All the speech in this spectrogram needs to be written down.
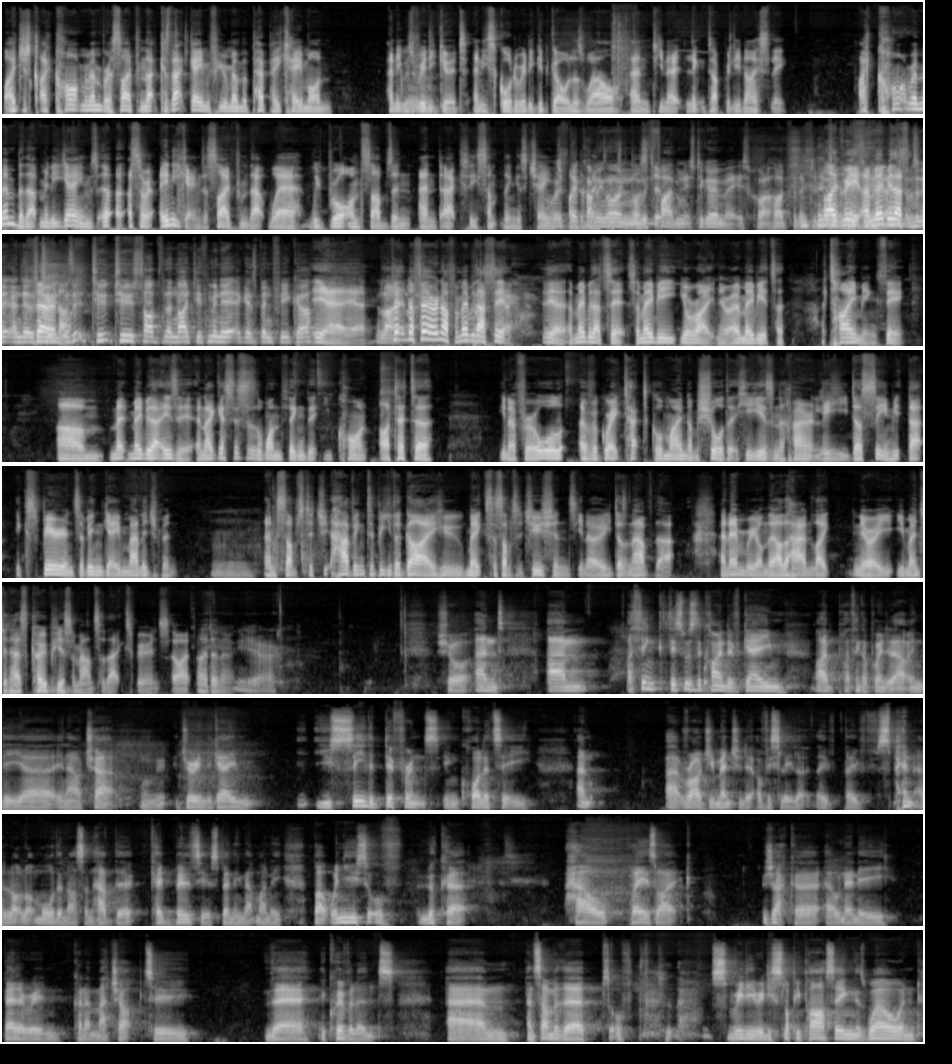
But I just I can't remember aside from that because that game, if you remember, Pepe came on and he was mm. really good and he scored a really good goal as well, and you know it linked up really nicely. I can't remember that many games. Uh, uh, sorry, any games aside from that where we brought on subs and, and actually something has changed. Well, if they're coming on with five minutes to go, mate, it's quite hard for them to do. I agree, and maybe that's it? And there was, fair two, enough. was it two, two subs in the 90th minute against Benfica. Yeah, yeah. Like, fair, no, fair enough, and maybe that's, that's it. Yeah. yeah, maybe that's it. So maybe you're right, Nero. Maybe it's a, a timing thing. Um, maybe that is it. And I guess this is the one thing that you can't. Arteta you know, for all of a great tactical mind, I'm sure that he is, and apparently he does seem that experience of in-game management mm. and substitute having to be the guy who makes the substitutions. You know, he doesn't have that. And Emery, on the other hand, like you know, you mentioned, has copious amounts of that experience. So I, I don't know. Yeah, sure. And um, I think this was the kind of game. I, I think I pointed out in the uh, in our chat we, during the game. You see the difference in quality, and uh, Raj, you mentioned it. Obviously, look, they've they've spent a lot, lot more than us and have the capability of spending that money. But when you sort of look at how players like Xhaka, Elneny, Bellerin kind of match up to their equivalents, um, and some of the sort of really, really sloppy passing as well, and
